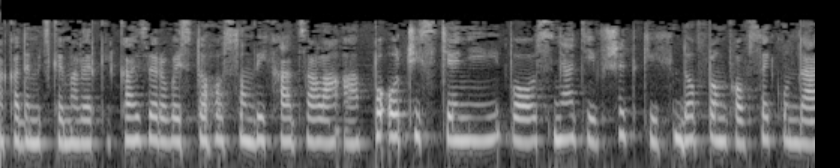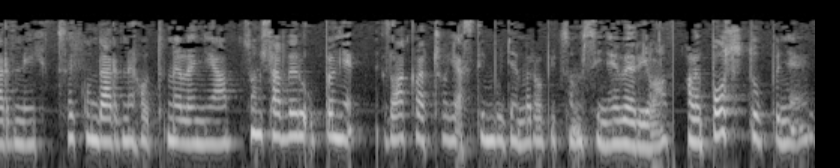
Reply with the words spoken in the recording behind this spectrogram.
akademickej malérky Kajzerovej. Z toho som vychádzala a po oči očistení, po sňatí všetkých doplnkov sekundárnych, sekundárneho tmelenia som sa veru úplne zlákla, čo ja s tým budem robiť, som si neverila. Ale postupne,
